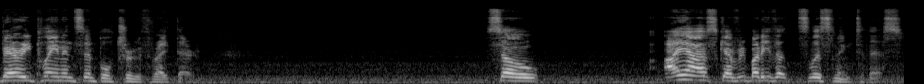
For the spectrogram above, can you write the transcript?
Very plain and simple truth right there. So, I ask everybody that's listening to this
